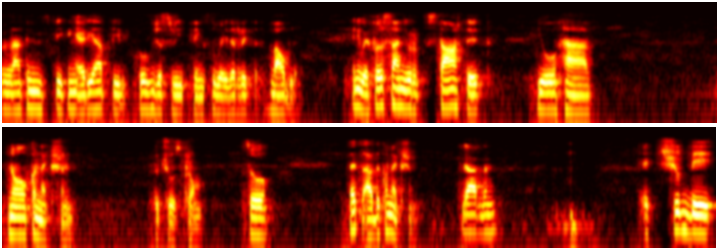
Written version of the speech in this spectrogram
Latin-speaking area. People just read things the way they're written. Bauble. Anyway, first time you start it, you have no connection to choose from. So let's add the connection. Garden it should be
